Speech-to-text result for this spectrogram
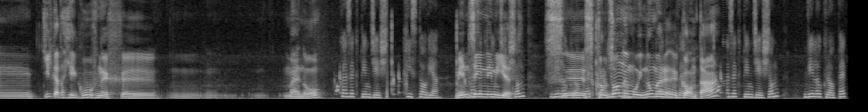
mm, kilka takich głównych y, mm, menu. Kazek 50. Historia. Między Kazek innymi jest 50. s- Wielokropek, skrócony mój numer y, konta Kazek 50. Wielokropek.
